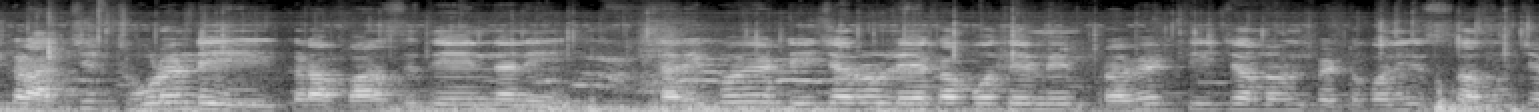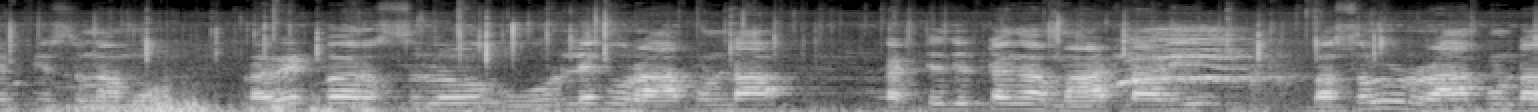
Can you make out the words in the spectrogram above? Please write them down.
ఇక్కడ వచ్చి చూడండి ఇక్కడ పరిస్థితి ఏందని. సరిపోయే టీచర్లు లేకపోతే మేము ప్రైవేట్ టీచర్లను పెట్టుకొని చదువు చెప్పిస్తున్నాము. ప్రైవేట్ బస్సులో ఊర్లకు రాకుండా కట్టుదిట్టంగా మాట్లాడి బస్సులు రాకుండా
